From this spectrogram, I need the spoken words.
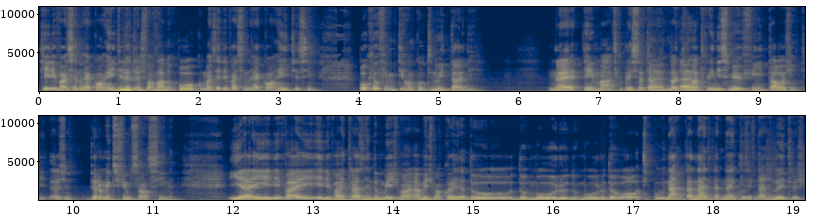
Que ele vai sendo recorrente. Ele é transformado um pouco, mas ele vai sendo recorrente, assim. Porque o filme tem uma continuidade, né? Temática. Precisa ter uma É, continuidade é. temática, início, meio e fim e tal. A gente, a gente, geralmente os filmes são assim, né? E aí ele vai, ele vai trazendo a mesma, a mesma coisa do, do muro, do muro, do wall, tipo, na, na, na- inclusive nas letras.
